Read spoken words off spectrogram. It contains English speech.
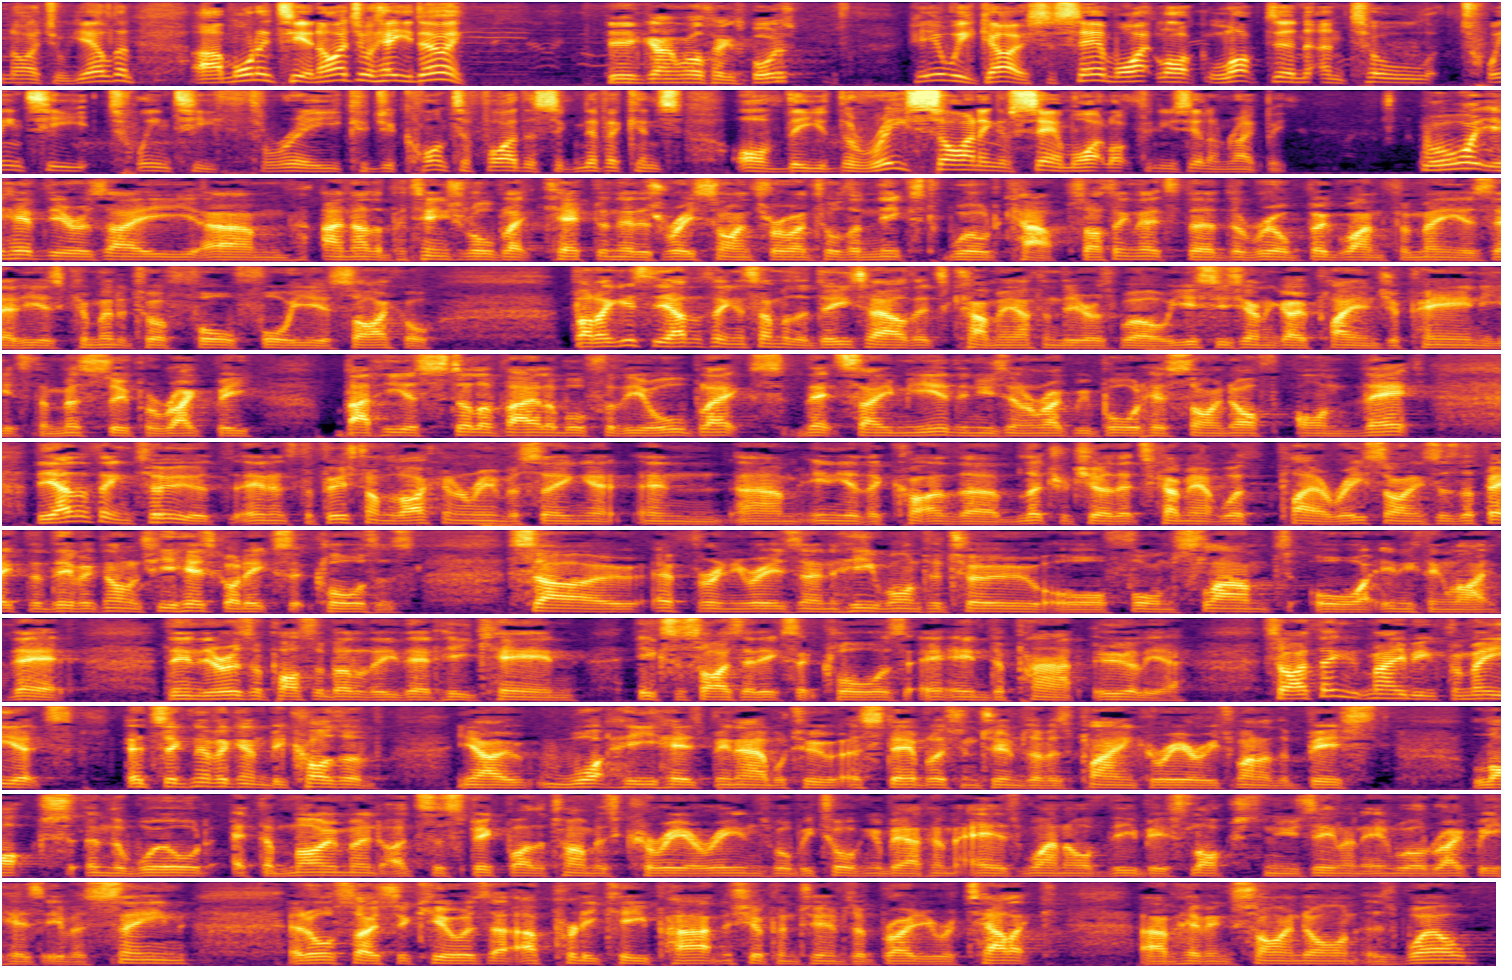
Nigel Yalden. Uh, morning to you, Nigel. How you doing? Yeah, going well, thanks, boys. Here we go. So Sam Whitelock locked in until 2023. Could you quantify the significance of the, the re-signing of Sam Whitelock for New Zealand Rugby? Well, what you have there is a um, another potential All Black captain that is re-signed through until the next World Cup. So I think that's the, the real big one for me is that he is committed to a full four-year cycle. But I guess the other thing is some of the detail that's come out in there as well. Yes, he's going to go play in Japan. He gets to Miss Super Rugby, but he is still available for the All Blacks that same year. The New Zealand Rugby Board has signed off on that. The other thing too, and it's the first time that I can remember seeing it in um, any of the the literature that's come out with player re-signings, is the fact that they've acknowledged he has got exit clauses. So if for any reason he wanted to, or form slumped, or anything like that, then there is a possibility that he can exercise that exit clause and, and depart earlier. So I think maybe for me it's it's significant because of you know what he has been able to establish in terms of his playing career. He's one of the best locks in the world at the moment. I'd suspect by the time his career ends, we'll be talking about him as one of the best locks New Zealand and World Rugby has ever seen. It also secures a, a pretty key partnership in terms of Brodie Retallick um, having signed on as well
